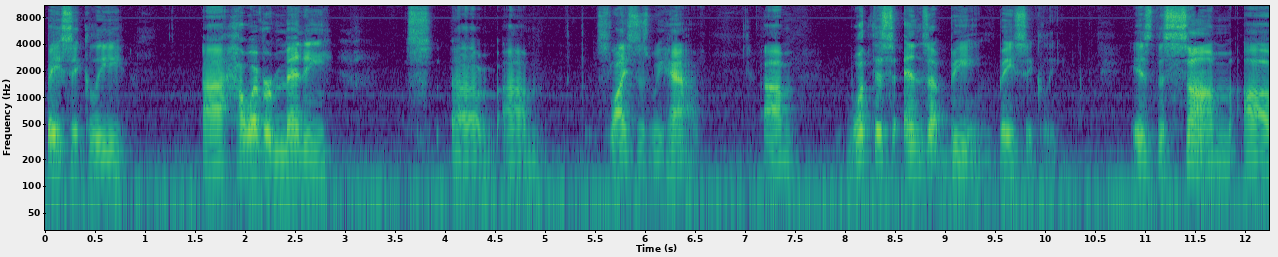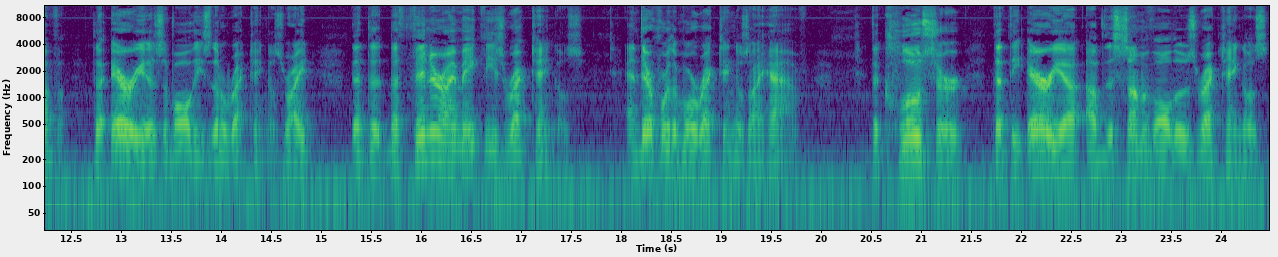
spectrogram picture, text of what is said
basically uh, however many uh, um, slices we have. Um, what this ends up being, basically, is the sum of the areas of all these little rectangles, right? That the, the thinner I make these rectangles, and therefore the more rectangles I have, the closer that the area of the sum of all those rectangles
